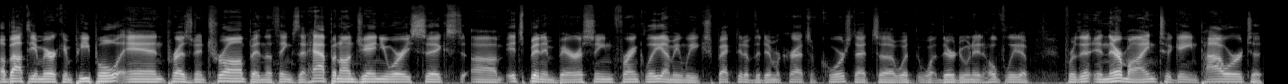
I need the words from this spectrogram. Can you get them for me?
about the American people and President Trump and the things that happened on January 6th. Um, it's been embarrassing, frankly. I mean, we expected of the Democrats, of course. That's uh, what what they're doing it, hopefully, to for the, in their mind to gain power, to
